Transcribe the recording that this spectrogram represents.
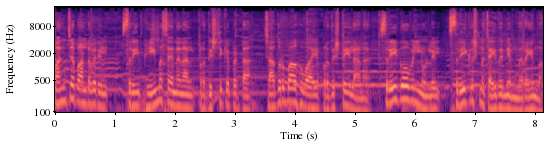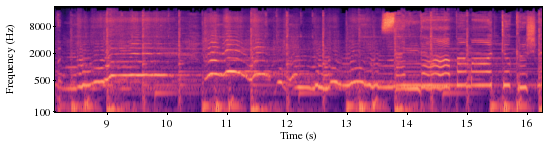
പഞ്ചപാണ്ഡവരിൽ ശ്രീ ഭീമസേനാൽ പ്രതിഷ്ഠിക്കപ്പെട്ട ചതുർബാഹുവായ പ്രതിഷ്ഠയിലാണ് ശ്രീകോവിലിനുള്ളിൽ ശ്രീകൃഷ്ണ ചൈതന്യം നിറയുന്നത്. കൃഷ്ണ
